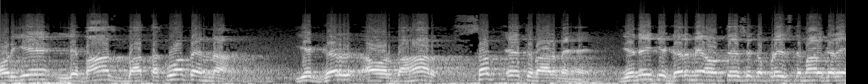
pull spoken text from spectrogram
اور یہ لباس باتقوا پہننا، یہ گھر اور باہر سب اعتبار میں ہے یہ نہیں کہ گھر میں عورتیں سے کپڑے استعمال کریں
